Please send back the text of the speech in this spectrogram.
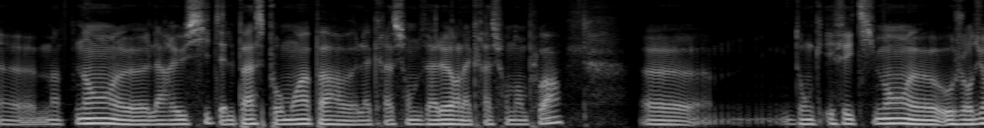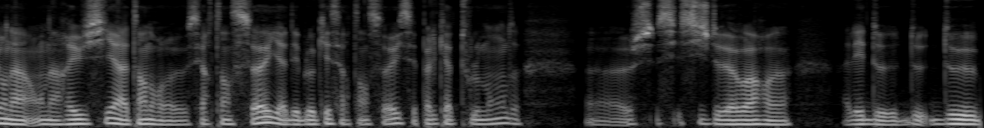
Euh, maintenant, euh, la réussite, elle passe pour moi par euh, la création de valeur, la création d'emplois. donc effectivement, aujourd'hui, on a, réussi à atteindre certains seuils, à débloquer certains seuils. C'est pas le cas de tout le monde. Si, je devais avoir aller de,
